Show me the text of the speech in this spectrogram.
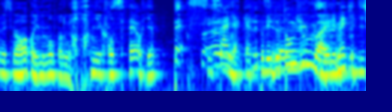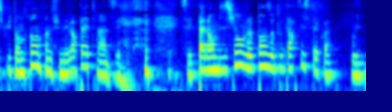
Oui, c'est marrant quand ils nous montrent leur premier concert où il y a personne. C'est ça, il y a quatre pelés de loose. quoi, et les mecs ils discutent entre eux en train de fumer leur pète. Enfin, c'est c'est pas l'ambition, je pense, de tout artiste quoi. Oui.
